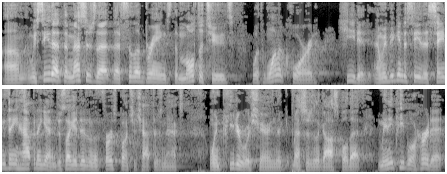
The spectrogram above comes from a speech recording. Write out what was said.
Um, and we see that the message that, that Philip brings, the multitudes with one accord heeded. And we begin to see the same thing happen again, just like it did in the first bunch of chapters in Acts when Peter was sharing the message of the gospel, that many people heard it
